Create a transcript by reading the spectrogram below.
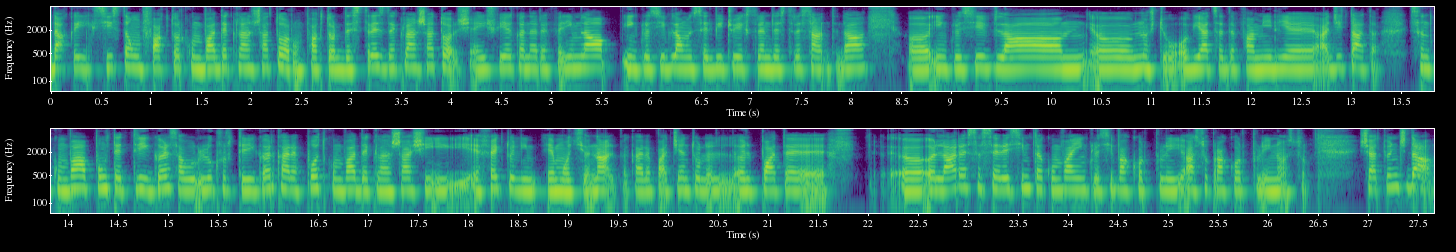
dacă există un factor cumva declanșator, un factor de stres declanșator și aici fie că ne referim la inclusiv la un serviciu extrem de stresant, da? Uh, inclusiv la, uh, nu știu, o viață de familie agitată. Sunt cumva puncte trigger sau lucruri trigger care pot cumva declanșa și efectul emoțional pe care pacientul îl, îl poate Uh, îl are să se resimtă cumva inclusiv a corpului, asupra corpului nostru. Și atunci, da,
